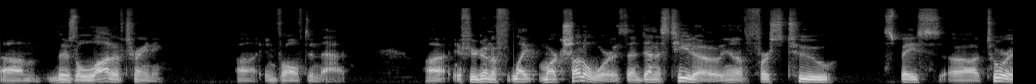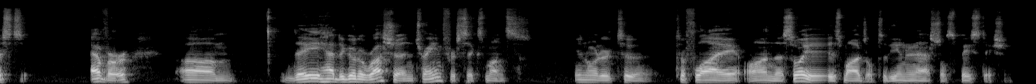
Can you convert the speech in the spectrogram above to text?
Um, there's a lot of training uh, involved in that. Uh, if you're going to like Mark Shuttleworth and Dennis Tito, you know, first two space uh, tourists ever, um, they had to go to Russia and train for six months in order to to fly on the Soyuz module to the International Space Station.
